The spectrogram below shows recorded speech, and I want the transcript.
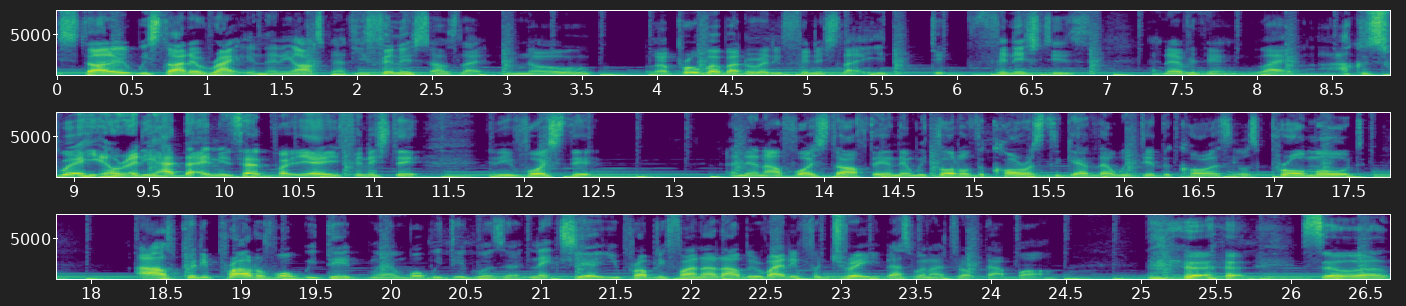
started. We started writing. and he asked me, "Have you finished?" I was like, "No." Well, Proverb had already finished. Like he finished his and everything. Like I could swear he already had that in his head. But yeah, he finished it and he voiced it. And then I voiced after, and then we thought of the chorus together. We did the chorus. It was pro mode. I was pretty proud of what we did, man. What we did was uh, next year you probably find out I'll be writing for Dre. That's when I dropped that bar. so uh,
